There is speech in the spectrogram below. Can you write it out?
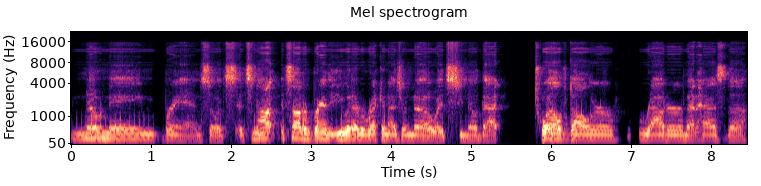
no name brand. So it's it's not it's not a brand that you would ever recognize or know. It's you know that twelve dollar router that has the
